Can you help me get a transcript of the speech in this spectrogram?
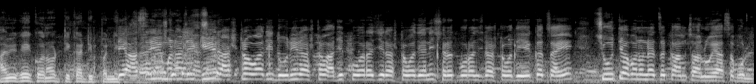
आम्ही काही कोणावर टीका टिप्पणी ते. असंही म्हणाले की राष्ट्रवादी दोन्ही राष्ट्रवादी अजित पवारांची राष्ट्रवादी आणि शरद पवारांची राष्ट्रवादी एकच आहे. चिवत्या बनवण्याचं काम चालू आहे असं बोलले.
